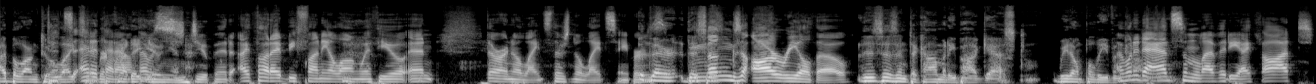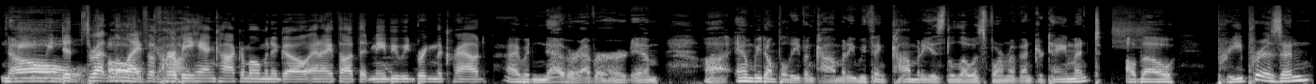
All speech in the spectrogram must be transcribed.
I belong to a Let's lightsaber edit that out. credit That was union. stupid. I thought I'd be funny along with you, and there are no lights. There's no lightsabers. There- this is- are real, though. This isn't a comedy podcast. We don't believe in I wanted to comedy. add some levity. I thought we- No. we, did threaten the Oh, life of God. Herbie Hancock a moment ago, and I thought that maybe we'd bring the crowd. I would never ever hurt him. Uh, and we don't believe in comedy. We think comedy is the lowest form of entertainment. Although pre prison,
